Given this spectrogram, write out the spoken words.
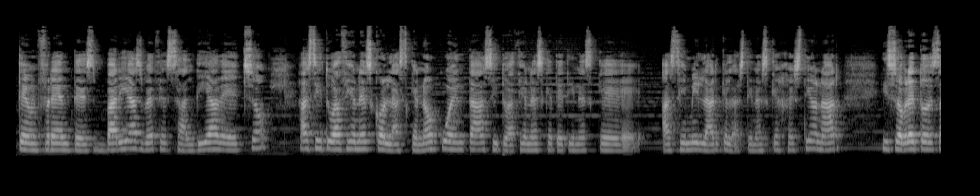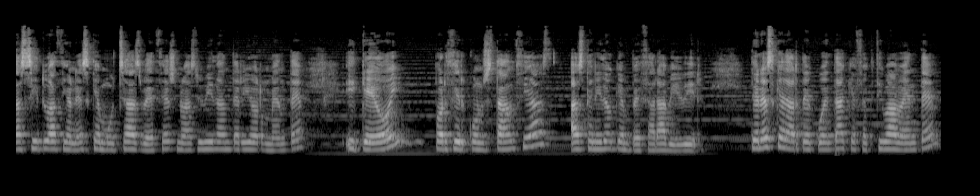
te enfrentes varias veces al día, de hecho, a situaciones con las que no cuentas, situaciones que te tienes que asimilar, que las tienes que gestionar y sobre todo esas situaciones que muchas veces no has vivido anteriormente y que hoy por circunstancias has tenido que empezar a vivir. Tienes que darte cuenta que efectivamente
